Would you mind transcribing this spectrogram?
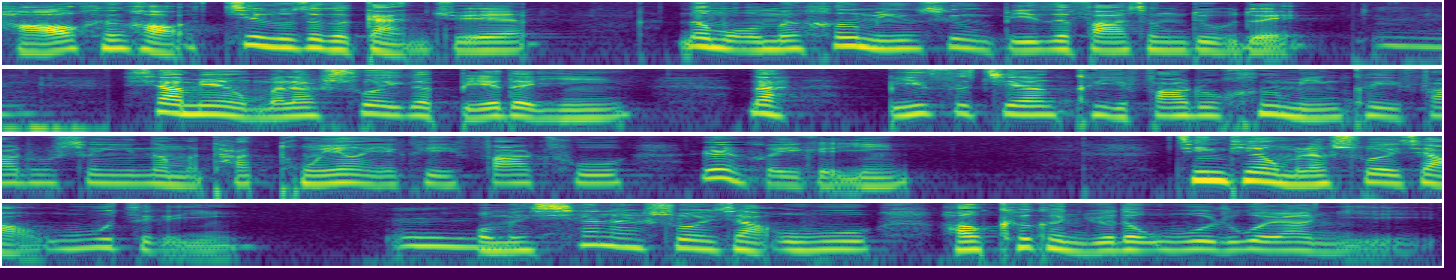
好，很好，记住这个感觉。那么我们哼鸣是用鼻子发声，对不对？嗯，下面我们来说一个别的音。那鼻子既然可以发出哼鸣，可以发出声音，那么它同样也可以发出任何一个音。今天我们来说一下“呜”这个音。嗯，我们先来说一下“呜”。好，可可，你觉得“呜”如果让你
